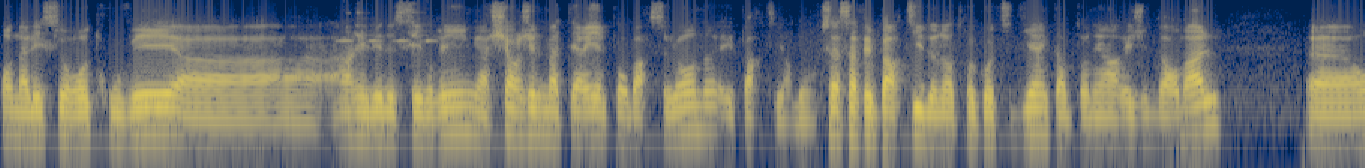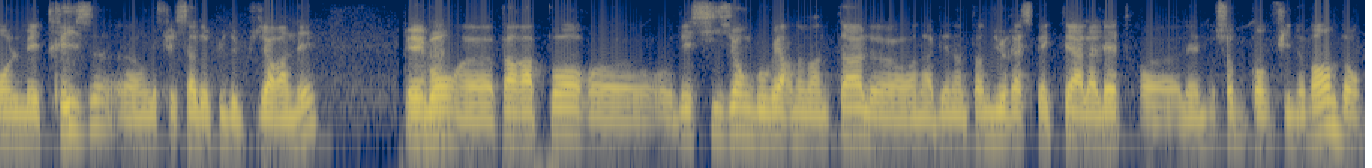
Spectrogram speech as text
on allait se retrouver à, arriver de Sebring, à charger le matériel pour Barcelone et partir. Donc ça, ça fait partie de notre quotidien quand on est en régime normal. Euh, on le maîtrise, euh, on le fait ça depuis de plusieurs années. Mais bon, euh, par rapport aux décisions gouvernementales, on a bien entendu respecté à la lettre les notions de confinement. Donc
